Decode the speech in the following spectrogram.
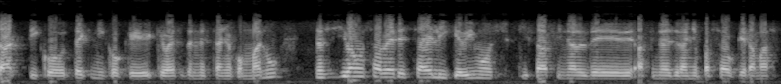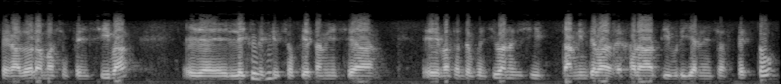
táctico, técnico que, que vais a tener este año con Manu, no sé si vamos a ver esa Eli que vimos quizá a, final de, a finales del año pasado, que era más pegadora, más ofensiva, eh, el hecho de que Sofía también sea eh, bastante ofensiva. No sé si también te va a dejar a ti brillar en ese aspecto.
